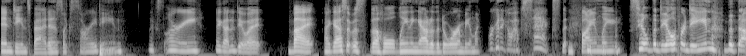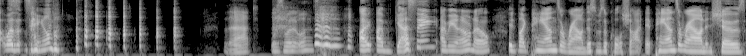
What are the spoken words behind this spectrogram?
in Dean's bed. And it's like, sorry, Dean. Like, sorry, I got to do it. But I guess it was the whole leaning out of the door and being like, we're going to go have sex that finally sealed the deal for Dean that that wasn't Sam. That is what it was. I, I'm guessing. I mean, I don't know. It like pans around. This was a cool shot. It pans around and shows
